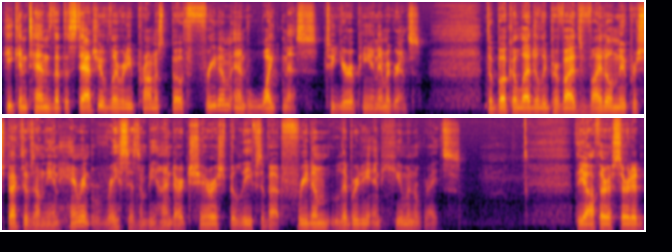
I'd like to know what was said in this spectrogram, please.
he contends that the Statue of Liberty promised both freedom and whiteness to European immigrants. The book allegedly provides vital new perspectives on the inherent racism behind our cherished beliefs about freedom, liberty, and human rights. The author asserted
